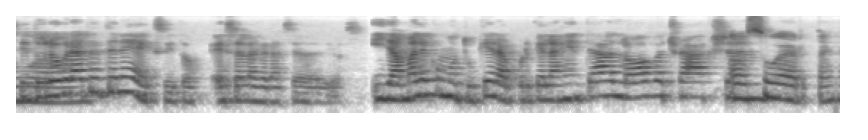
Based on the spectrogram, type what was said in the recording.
Si tú lograste tener éxito, esa es la gracia de Dios. Y llámale como tú quieras, porque la gente, ah, love attraction. suerte.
